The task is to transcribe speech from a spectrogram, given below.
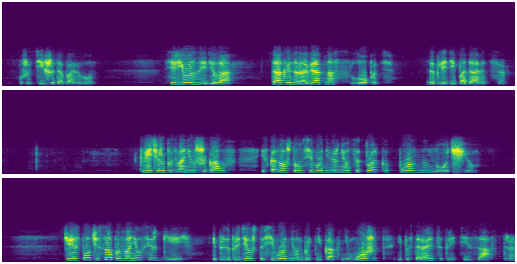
— уже тише добавил он. «Серьезные дела. Так и норовят нас слопать. Да гляди, подавятся». К вечеру позвонил Шигалов и сказал, что он сегодня вернется только поздно ночью. Через полчаса позвонил Сергей и предупредил, что сегодня он быть никак не может и постарается прийти завтра.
